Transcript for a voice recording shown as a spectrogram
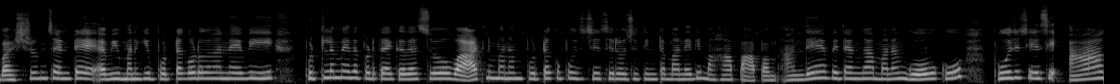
మష్రూమ్స్ అంటే అవి మనకి పుట్టకూడదు అనేవి పుట్ల మీద పడతాయి కదా. సో వాటిని మనం పుట్టకు పూజ చేసే రోజు తింటాం అనేది మహాపాపం. అదే విధంగా మనం గోవుకు పూజ చేసి ఆ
